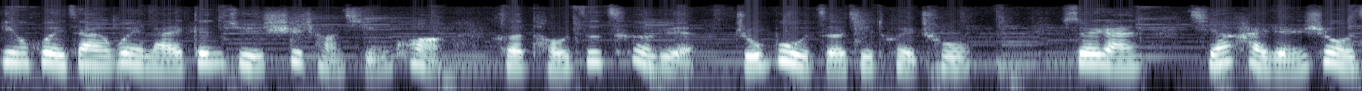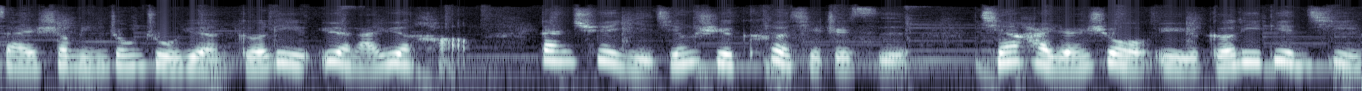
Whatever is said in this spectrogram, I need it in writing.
并会在未来根据市场情况和投资策略逐步择机退出。虽然前海人寿在声明中祝愿格力越来越好，但却已经是客气之词。前海人寿与格力电器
